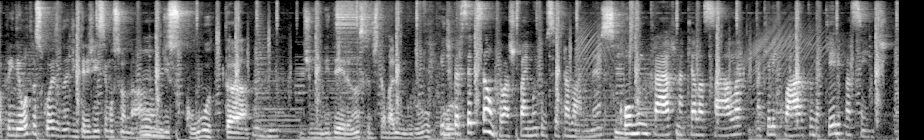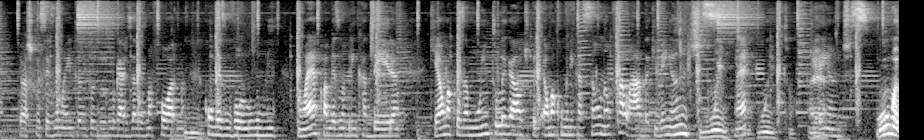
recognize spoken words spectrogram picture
aprender outras coisas, né? De inteligência emocional, uhum. de escuta, uhum. de liderança, de trabalho em grupo. E de percepção, que eu acho que vai muito do seu trabalho, né? Sim. Como entrar naquela sala, naquele quarto daquele paciente. Eu acho que vocês não entram em todos os lugares da mesma forma, uhum. com o mesmo volume, não é? Com a mesma brincadeira que é uma coisa muito legal, de, é uma comunicação não falada, que vem antes. Muito, né? muito. Que é. vem antes. Uma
